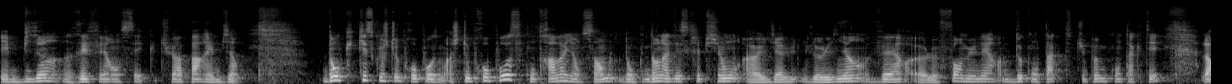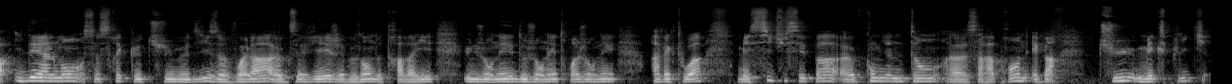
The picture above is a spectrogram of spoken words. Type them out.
est bien référencée, que tu apparais bien. Donc, qu'est-ce que je te propose Moi, je te propose qu'on travaille ensemble. Donc, dans la description, euh, il y a le lien vers euh, le formulaire de contact. Tu peux me contacter. Alors, idéalement, ce serait que tu me dises, voilà, euh, Xavier, j'ai besoin de travailler une journée, deux journées, trois journées avec toi. Mais si tu sais pas combien de temps ça va prendre, eh ben, tu m'expliques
